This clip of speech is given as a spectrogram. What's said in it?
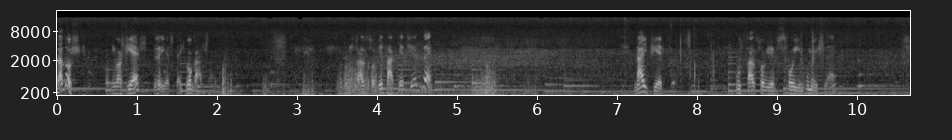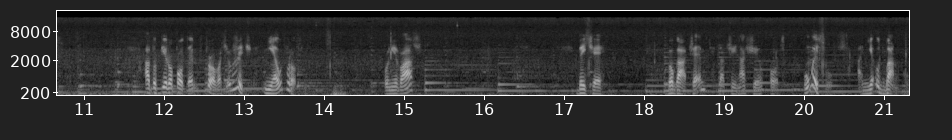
radością, ponieważ wiesz, że jesteś bogaczem. Ustal sobie takie twierdzenie. Najpierw ustal sobie w swoim umyśle, a dopiero potem wprowadź je w życie. Nie odwrotnie. Ponieważ bycie bogaczem zaczyna się od umysłu, a nie od banku.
